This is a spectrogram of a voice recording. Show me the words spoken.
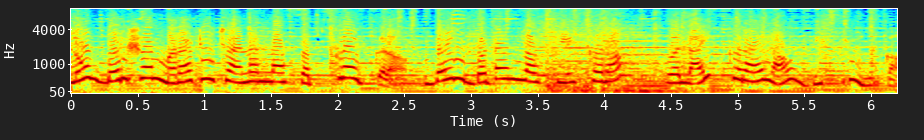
लोकदर्शन मराठी चॅनलला सबस्क्राईब करा बेल बटनला क्लिक करा व लाईक करायला विसरू नका.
